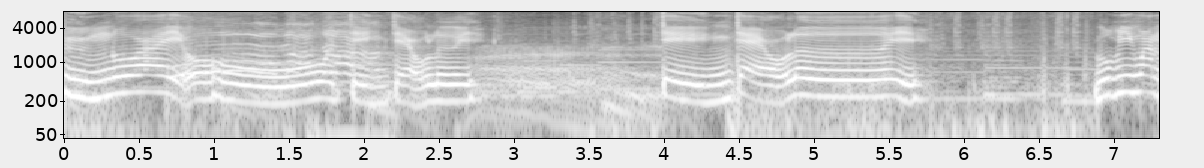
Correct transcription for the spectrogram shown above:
ถึงด้วย โอ้โห เจ๋งแจ๋วเลย เจ๋งแจ๋วเลย รูปยิงมัน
